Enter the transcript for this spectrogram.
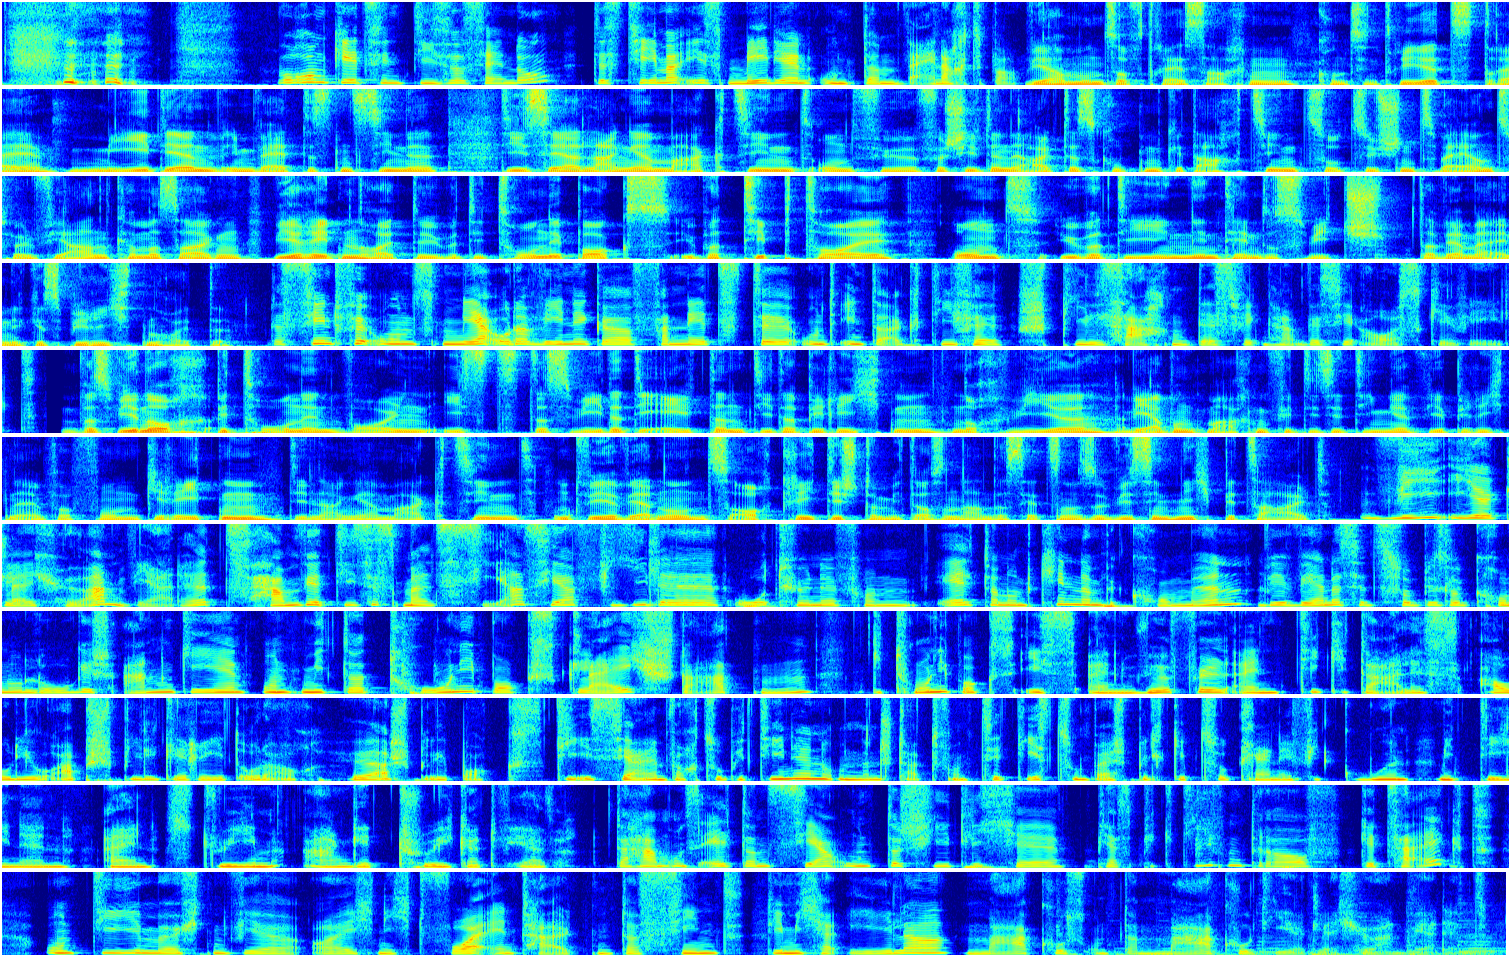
Worum geht es in dieser Sendung? Das Thema ist Medien unterm Weihnachtsbaum. Wir haben uns auf drei Sachen konzentriert, drei Medien im weitesten Sinne, die sehr lange am Markt sind und für verschiedene Altersgruppen gedacht sind, so zwischen zwei und zwölf Jahren kann man sagen. Wir reden heute über die Tonybox, über Tiptoy und über die Nintendo Switch. Da werden wir einiges berichten heute. Das sind für uns mehr oder weniger vernetzte und interaktive Spielsachen, deswegen haben wir sie ausgewählt. Was wir noch betonen wollen, ist, dass weder die Eltern, die da berichten, noch wir Werbung machen für diese Dinge. Wir berichten einfach von Geräten, die lange am Markt sind und wir werden uns auch kritisch damit auseinandersetzen. Also wir sind nicht bezahlt. Wie ihr gleich hören werdet, haben wir dieses Mal sehr, sehr viele O-Töne von Eltern und Kindern bekommen. Wir werden das jetzt so ein bisschen chronologisch angehen und mit der Tonybox gleich starten. Die Tonybox ist ein Würfel, ein digitales Audioabspielgerät oder auch Hörspielbox. Die ist sehr einfach zu bedienen und anstatt von CDs zum Beispiel gibt es so kleine Figuren, mit denen ein Stream angetriggert wird. Da haben uns Eltern sehr unterschiedliche Perspektiven drauf gezeigt und die möchten wir euch nicht vorenthalten. Das sind die Michaela, Markus und der Marco, die ihr gleich hören werdet.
